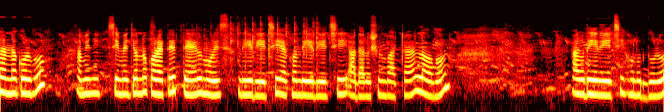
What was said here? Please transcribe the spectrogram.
রান্না করব। আমি সিমের জন্য কড়াইতে তেল, মরিচ দিয়ে দিয়েছি। এখন দিয়ে দিয়েছি আদা, রসুন, বাটা, লবণ। আরও দিয়ে দিয়েছি হলুদ গুঁড়ো।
